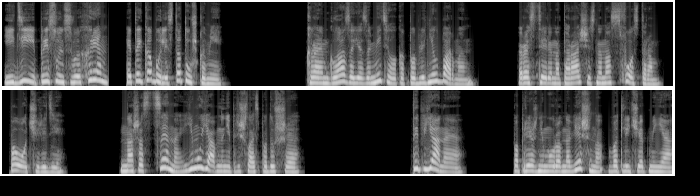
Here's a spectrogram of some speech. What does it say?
Иди и присунь свой хрен этой кобыле с татушками!» Краем глаза я заметила, как побледнел бармен, растерянно таращась на нас с Фостером по очереди. Наша сцена ему явно не пришлась по душе. «Ты пьяная!» По-прежнему уравновешенно, в отличие от меня,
